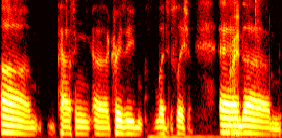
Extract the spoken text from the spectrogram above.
um, passing uh, crazy legislation. And um,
